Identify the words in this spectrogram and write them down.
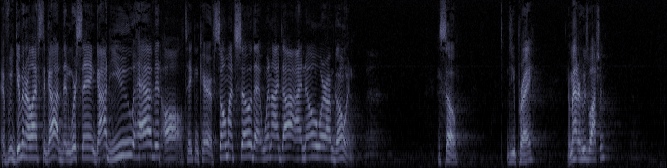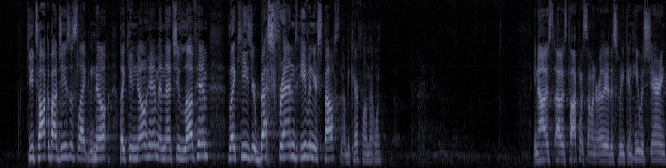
If we've given our lives to God, then we're saying, God, you have it all taken care of. So much so that when I die, I know where I'm going. And so, do you pray? No matter who's watching? Do you talk about Jesus like, no, like you know him and that you love him, like he's your best friend, even your spouse? Now be careful on that one. You know, I was, I was talking with someone earlier this week, and he was sharing,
